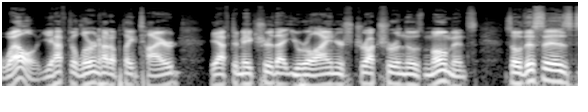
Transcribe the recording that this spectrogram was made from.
well. You have to learn how to play tired. You have to make sure that you rely on your structure in those moments. So this is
